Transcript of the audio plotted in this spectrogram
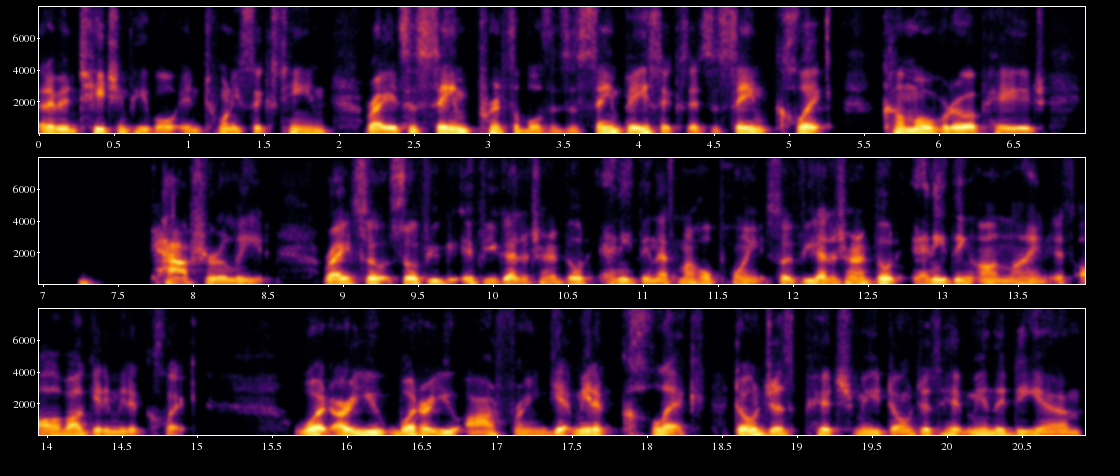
that I've been teaching people in 2016. Right? It's the same principles. It's the same basics. It's the same click. Come over to a page capture a lead right? So so if you if you guys are trying to build anything that's my whole point. So if you guys are trying to build anything online it's all about getting me to click. What are you what are you offering? Get me to click. Don't just pitch me. Don't just hit me in the dm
